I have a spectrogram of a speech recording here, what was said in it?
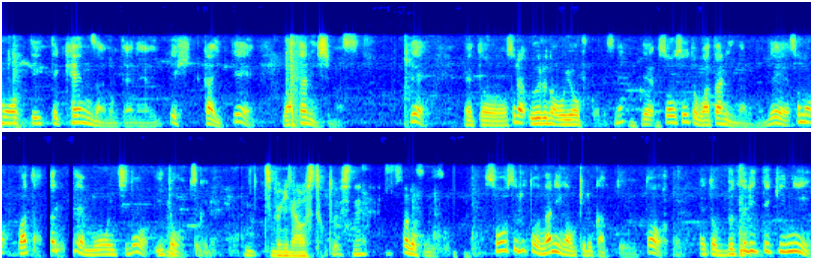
毛って言って剣山みたいなので引っかいて綿にします。で、えっと、それはウールのお洋服をですね。で、そうすると綿になるので、その綿でもう一度糸を作る。紡ぎ直すってことですね。そうです、そうです。そうすると何が起きるかっていうと、えっと、物理的に、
